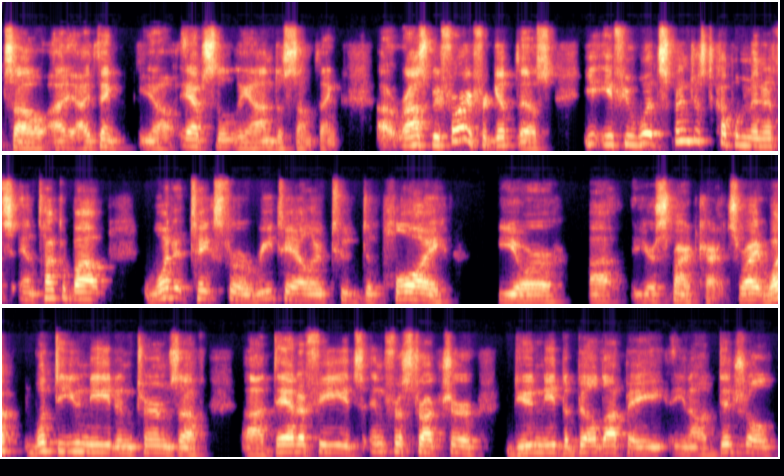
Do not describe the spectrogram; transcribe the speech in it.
so I, I, think you know absolutely onto something. Uh, Raz, before I forget this, if you would spend just a couple minutes and talk about what it takes for a retailer to deploy your uh, your smart carts, right? What what do you need in terms of uh, data feeds, infrastructure? Do you need to build up a you know digital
